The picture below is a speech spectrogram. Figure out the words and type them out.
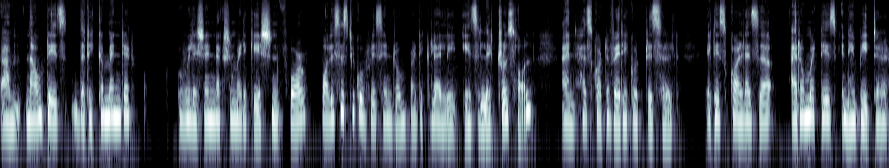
um, nowadays, the recommended ovulation induction medication for polycystic ovary syndrome, particularly, is letrozole and has got a very good result. It is called as a aromatase inhibitor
